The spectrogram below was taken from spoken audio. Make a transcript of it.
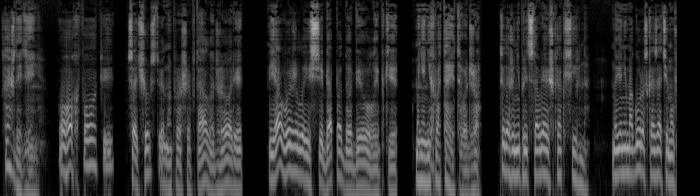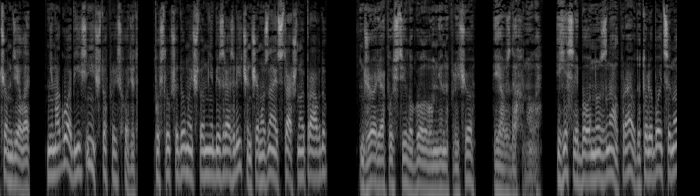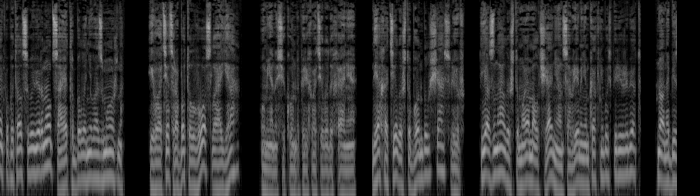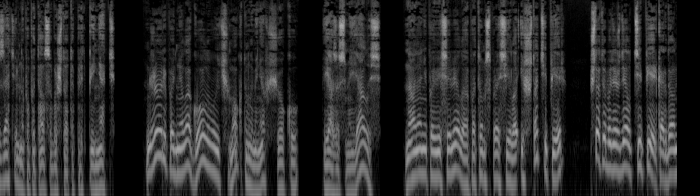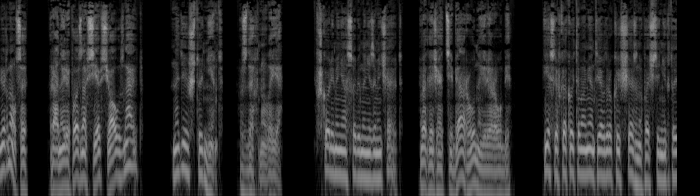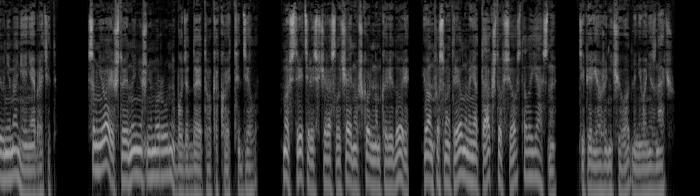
«Каждый день». «Ох, Поппи!» — сочувственно прошептала Джори. Я выжила из себя подобие улыбки. «Мне не хватает его, Джо. Ты даже не представляешь, как сильно. Но я не могу рассказать ему, в чем дело. Не могу объяснить, что происходит. Пусть лучше думает, что он мне безразличен, чем узнает страшную правду». Джори опустила голову мне на плечо я вздохнула. Если бы он узнал правду, то любой ценой попытался бы вернуться, а это было невозможно. Его отец работал в Осло, а я... У меня на секунду перехватило дыхание. Я хотела, чтобы он был счастлив. Я знала, что мое молчание он со временем как-нибудь переживет, но он обязательно попытался бы что-то предпринять. Джори подняла голову и чмокнула меня в щеку. Я засмеялась, но она не повеселела, а потом спросила, «И что теперь?» Что ты будешь делать теперь, когда он вернулся? Рано или поздно все все узнают. — Надеюсь, что нет, — вздохнула я. В школе меня особенно не замечают. в отличие от тебя, Руны или Руби. Если в какой-то момент я вдруг исчезну, почти никто и внимания не обратит. Сомневаюсь, что и нынешнему Руны будет до этого какое-то дело. Мы встретились вчера случайно в школьном коридоре, и он посмотрел на меня так, что все стало ясно. Теперь я уже ничего для него не значу.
